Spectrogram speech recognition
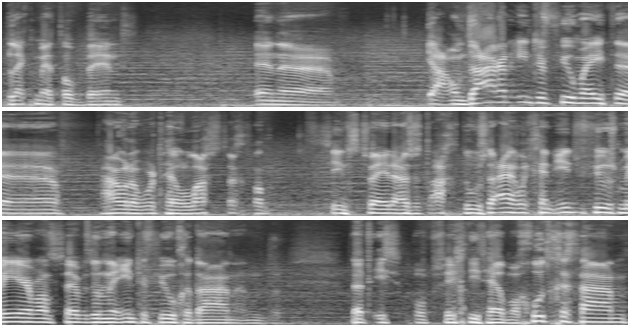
black metal band. En uh, ja, om daar een interview mee te houden wordt heel lastig. Want sinds 2008 doen ze eigenlijk geen interviews meer. Want ze hebben toen een interview gedaan. En dat is op zich niet helemaal goed gegaan.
